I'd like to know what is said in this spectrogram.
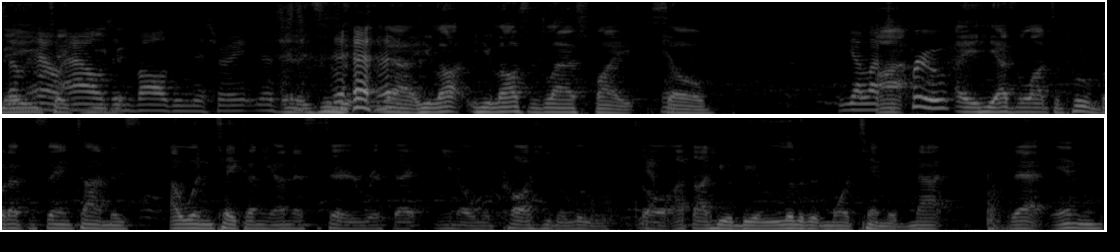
may Somehow take. Al's he, involved in this, right? That's, yeah, he lost. He lost his last fight, so you got a lot I- to prove. I- he has a lot to prove. But at the same time, is I wouldn't take any unnecessary risk that you know would cause you to lose. So I thought he would be a little bit more timid. Not that, and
